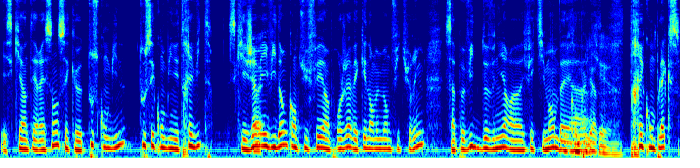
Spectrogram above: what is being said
et ce qui est intéressant c'est que tout se combine, tout s'est combiné très vite. Ce qui est jamais Ouais. évident quand tu fais un projet avec énormément de featuring, ça peut vite devenir euh, effectivement ben, Compliqué, euh, très complexe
